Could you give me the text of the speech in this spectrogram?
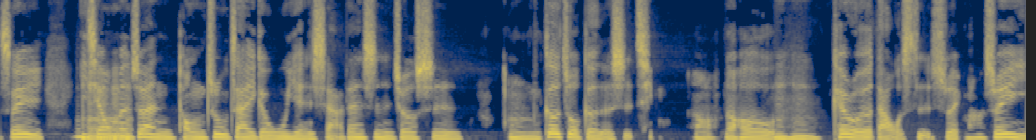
所以以前我们虽然同住在一个屋檐下，嗯、但是就是嗯，各做各的事情。啊、哦，然后嗯哼，Carol 又大我四岁嘛，所以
